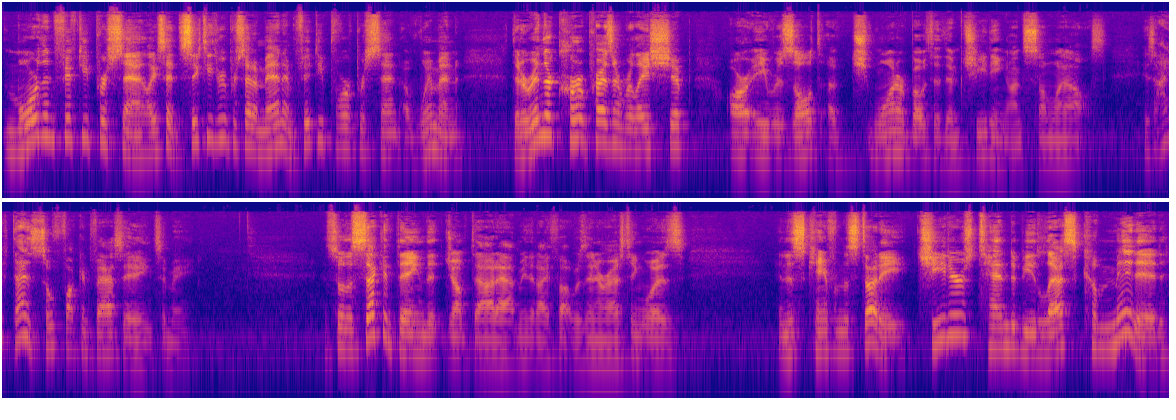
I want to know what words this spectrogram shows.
more than 50%, like I said, 63% of men and 54% of women that are in their current present relationship are a result of one or both of them cheating on someone else. Is that is so fucking fascinating to me. And so the second thing that jumped out at me that I thought was interesting was, and this came from the study, cheaters tend to be less committed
